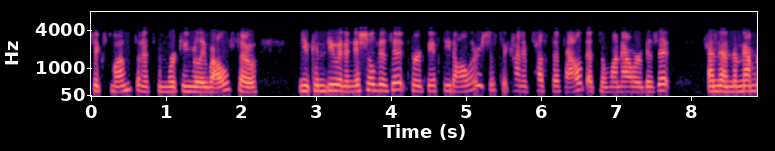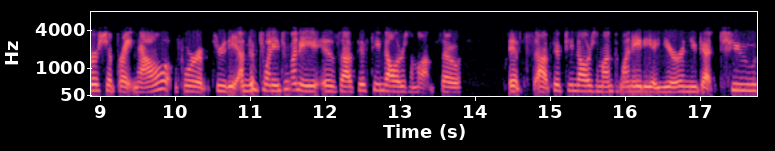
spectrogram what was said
six months and it's been working really well. So you can do an initial visit for fifty dollars just to kind of test us out. That's a one-hour visit. And then the membership right now for through the end of 2020 is uh, $15 a month. So it's uh, $15 a month, 180 a year, and you get two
